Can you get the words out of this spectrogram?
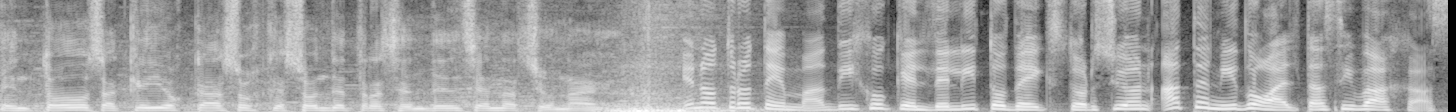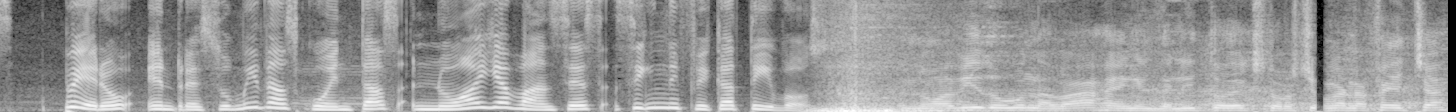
en todos aquellos casos que son de trascendencia nacional. En otro tema, dijo que el delito de extorsión ha tenido altas y bajas, pero en resumidas cuentas no hay avances significativos no ha habido una baja en el delito de extorsión a la fecha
